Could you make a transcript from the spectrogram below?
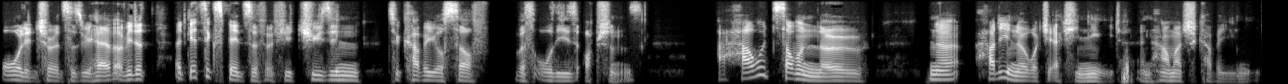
all insurances we have, I mean, it, it gets expensive if you're choosing to cover yourself with all these options. How would someone know, you know, how do you know what you actually need and how much cover you need?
